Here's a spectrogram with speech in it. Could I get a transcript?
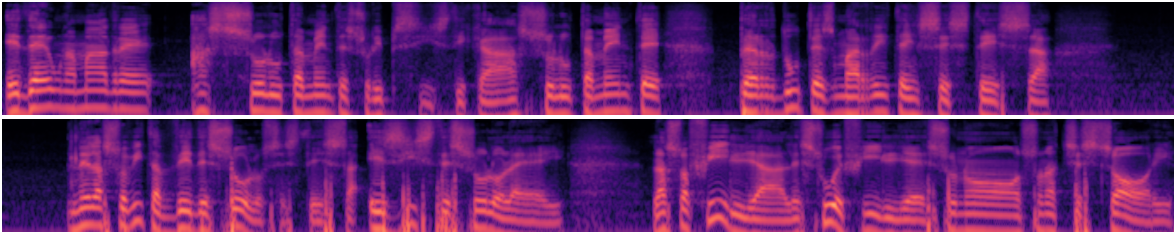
ed è una madre assolutamente solipsistica, assolutamente perduta e smarrita in se stessa nella sua vita vede solo se stessa, esiste solo lei. La sua figlia, le sue figlie sono, sono accessori,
